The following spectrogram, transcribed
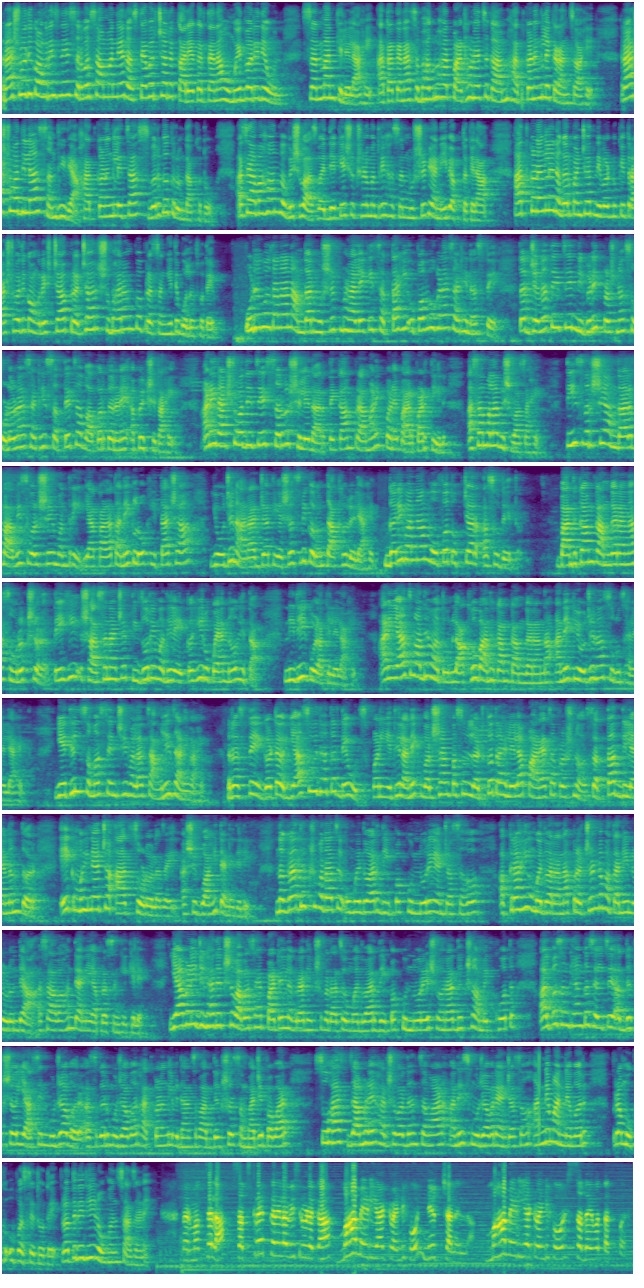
राष्ट्रवादी काँग्रेसने सर्वसामान्य रस्त्यावरच्या कार्यकर्त्यांना उमेदवारी देऊन सन्मान केलेला आहे. आता त्यांना सभागृहात पाठवण्याचं काम हातकणंगलेकरांचं आहे. राष्ट्रवादीला संधी द्या हातकणंगलेचा स्वर्ग करून दाखवतो असे आवाहन व विश्वास वैद्यकीय शिक्षण मंत्री हसन मुश्रीफ यांनी व्यक्त केला. हातकणंगले नगरपंचायत निवडणुकीत राष्ट्रवादी काँग्रेसच्या प्रचार शुभारंभ प्रसंगी ते बोलत होते. पुढे बोलताना नामदार मुश्रीफ म्हणाले की सत्ता ही उपभोगण्यासाठी नसते तर जनतेचे निगडीत प्रश्न सोडवण्यासाठी सत्तेचा वापर करणे अपेक्षित आहे. आणि राष्ट्रवादीचे सर्व शिलेदार ते काम प्रामाणिकपणे पार पाडतील असा मला विश्वास आहे. तीस वर्षे आमदार बावीस वर्षे मंत्री या काळात अनेक लोक हिताच्या योजना राज्यात यशस्वी करून दाखवलेल्या आहेत. गरिबांना मोफत उपचार असू देत. बांधकाम कामगारांना संरक्षण तेही शासनाच्या तिजोरीमधील एकही रुपया न घेता निधी गोळा केलेला आहे. आणि याच माध्यमातून लाखो बांधकाम कामगारांना अनेक योजना सुरू झालेल्या आहेत. येथील समस्यांची मला चांगली जाणीव आहे. रस्ते गटर या सुविधा तर देऊच पण येथील अनेक वर्षांपासून लटकत राहिलेला पाण्याचा प्रश्न सत्तात दिल्यानंतर एक महिन्याच्या आत सोडवला जाईल अशी ग्वाही त्यांनी दिली. नगराध्यक्षपदाचे उमेदवार दीपक कुन्नुरे यांच्यासह अकराही उमेदवारांना प्रचंड मतांनी निवडून द्या असं आवाहन त्यांनी याप्रसंगी केले. यावेळी जिल्हाध्यक्ष बाबासाहेब पाटील नगराध्यक्षपदाचे उमेदवार दीपक कुन्नुरे शहराध्यक्ष अमित खोत अल्पसंख्याक सेलचे अध्यक्ष यासिन मुजावर असगर मुजावर हातकणंगले विधानसभा अध्यक्ष संभाजी पवार सुहास जांभळे हर्षवर्धन चव्हाण अनिस मुजावर यांच्यासह अन्य मान्यवर प्रमुख उपस्थित होते. प्रतिनिधी रोहन साजणे. तर मग चला सबस्क्राईब करायला विसरू नका. महामेडिया ट्वेंटी फोर न्यूज चॅनलला महामेडिया ट्वेंटी फोर सदैव तत्पर.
